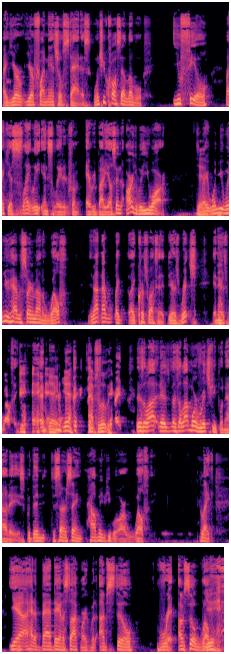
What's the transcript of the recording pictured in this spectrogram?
like your your financial status, once you cross that level, you feel like you're slightly insulated from everybody else, and arguably you are. Yeah. Right when you when you have a certain amount of wealth, you're not not like like Chris Rock said. There's rich and there's wealthy. yeah, yeah, absolutely. right? There's a lot. There's there's a lot more rich people nowadays. But then to start saying how many people are wealthy, like, yeah, I had a bad day on the stock market, but I'm still rich. I'm still wealthy. Yeah.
